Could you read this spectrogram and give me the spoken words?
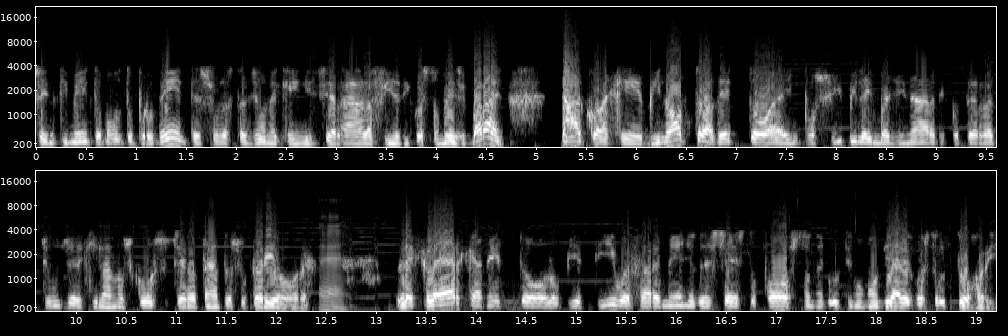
sentimento molto prudente sulla stagione che inizierà alla fine di questo mese in Bahrain. Calcola che Binotto ha detto è impossibile immaginare di poter raggiungere chi l'anno scorso c'era tanto superiore. Eh. Leclerc ha detto l'obiettivo è fare meglio del sesto posto nell'ultimo mondiale costruttori.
